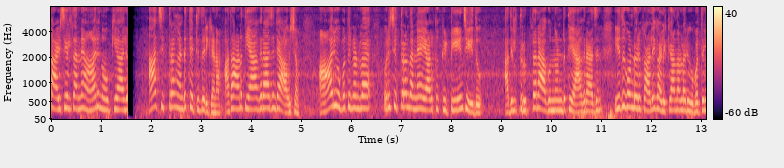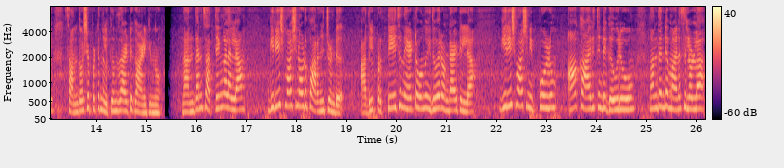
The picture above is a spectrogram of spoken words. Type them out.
കാഴ്ചയിൽ തന്നെ ആര് നോക്കിയാലും ആ ചിത്രം കണ്ട് തെറ്റിദ്ധരിക്കണം. അതാണ് ത്യാഗരാജന്റെ ആവശ്യം. ആ രൂപത്തിലുള്ള ഒരു ചിത്രം തന്നെ അയാൾക്ക് കിട്ടുകയും ചെയ്തു. അതിൽ തൃപ്തനാകുന്നുണ്ട് ത്യാഗരാജൻ. ഇതുകൊണ്ടൊരു കളി കളിക്കാന്നുള്ള രൂപത്തിൽ സന്തോഷപ്പെട്ട് നിൽക്കുന്നതായിട്ട് കാണിക്കുന്നു. നന്ദൻ സത്യങ്ങളെല്ലാം ഗിരീഷ് മാഷിനോട് പറഞ്ഞിട്ടുണ്ട്. അതിൽ പ്രത്യേകിച്ച് നേട്ടമൊന്നും ഇതുവരെ ഉണ്ടായിട്ടില്ല. ഗിരീഷ് മാഷിൻ ഇപ്പോഴും ആ കാര്യത്തിന്റെ ഗൗരവവും നന്ദന്റെ മനസ്സിലുള്ള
